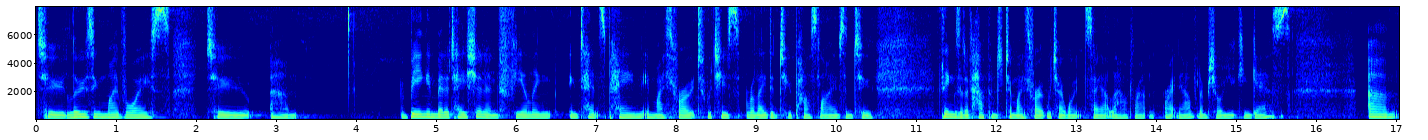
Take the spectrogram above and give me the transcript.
to losing my voice to um, being in meditation and feeling intense pain in my throat, which is related to past lives and to things that have happened to my throat, which I won't say out loud right, right now, but I'm sure you can guess. Um,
